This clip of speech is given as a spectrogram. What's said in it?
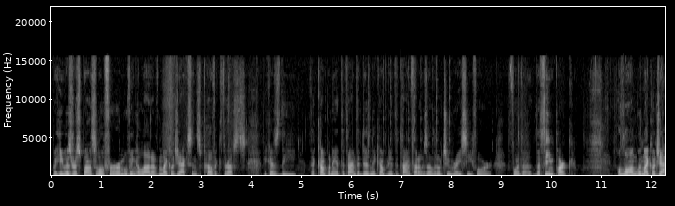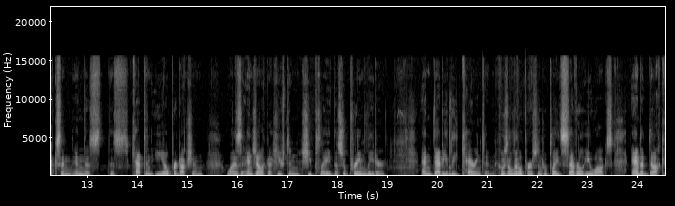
but he was responsible for removing a lot of Michael Jackson's pelvic thrusts because the the company at the time, the Disney company at the time, thought it was a little too racy for for the the theme park along with Michael Jackson in this this Captain EO production was Anjelica Huston. She played the Supreme Leader. And Debbie Lee Carrington, who's a little person who played several Ewoks and a duck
